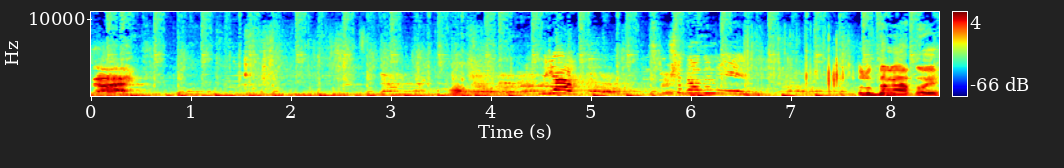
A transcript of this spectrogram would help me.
Ay! Oh. Kuya, saan siya dadalhin? Tulog na nga to eh.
